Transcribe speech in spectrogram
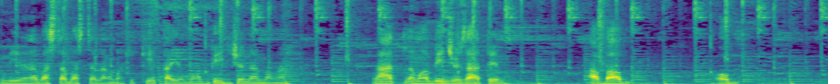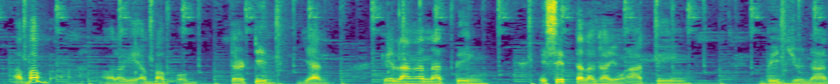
Hindi na basta-basta lang makikita yung mga video na mga lahat ng mga video sa atin above of above o lagi above of 13 yan kailangan nating iset talaga yung ating video na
